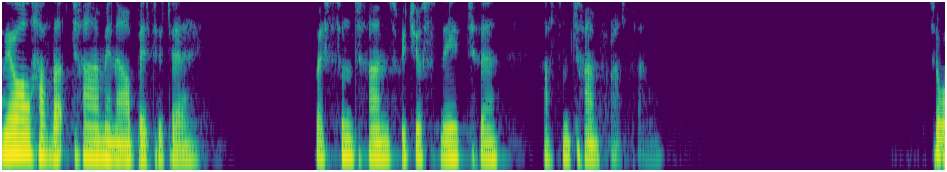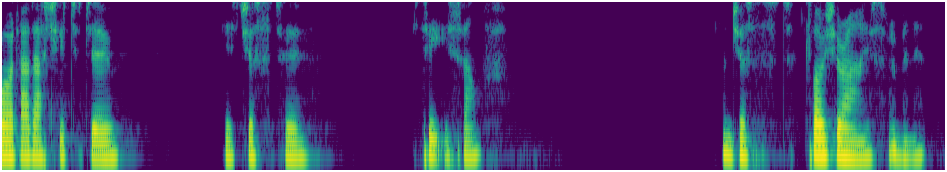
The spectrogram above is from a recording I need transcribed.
We all have that time in our busy day where sometimes we just need to have some time for ourselves. So, what I'd ask you to do is just to seat yourself and just close your eyes for a minute.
